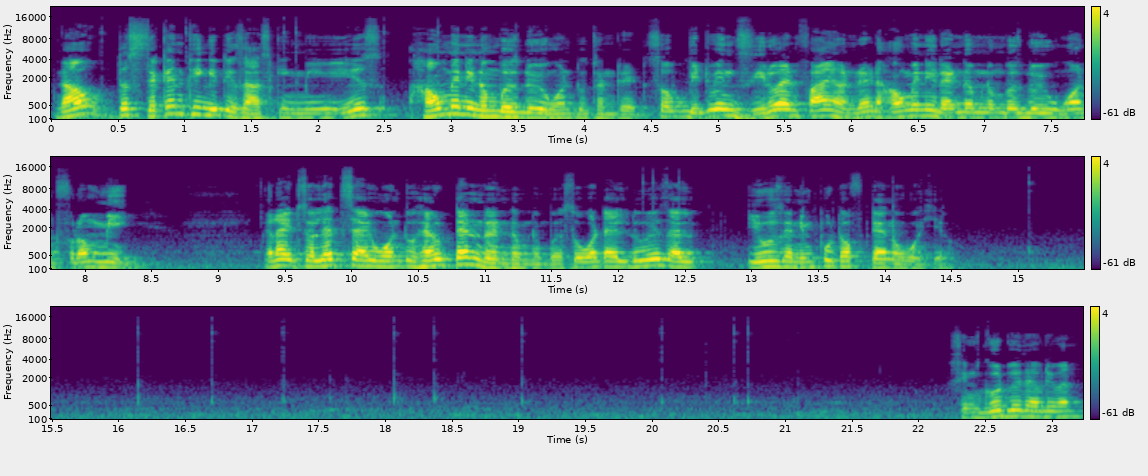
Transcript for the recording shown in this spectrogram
Now the second thing it is asking me is how many numbers do you want to generate? So between 0 and 500 how many random numbers do you want from me right so let's say I want to have 10 random numbers. So what I'll do is I'll use an input of 10 over here. Seems good with everyone?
